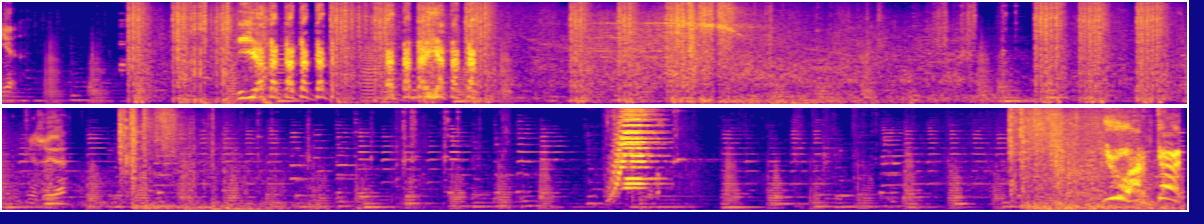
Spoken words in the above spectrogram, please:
Nie. Я та та та та та та та я та та Nie żyje? You are dead.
